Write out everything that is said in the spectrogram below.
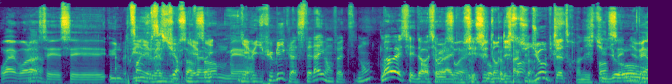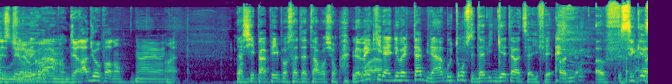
Ouais, voilà, Ouais. c'est- c'est une il y prise avait- il y avait- mais. Il y avait du public là, c'était live en fait, non Bah ouais, c'est dans, En des studios, peut-être. Dans des studios. c'est une- Il y avait Des des studios, studios, quand même. ouais. Des radios, pardon. Ouais, ouais. Merci Papy pour cette intervention. Le mec, Voilà. il a une nouvelle table, il a un bouton, c'est David Guetta, ça, il fait on, off. C'est clair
